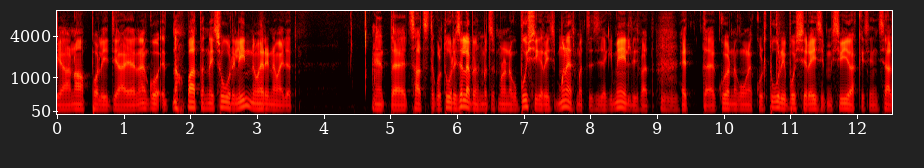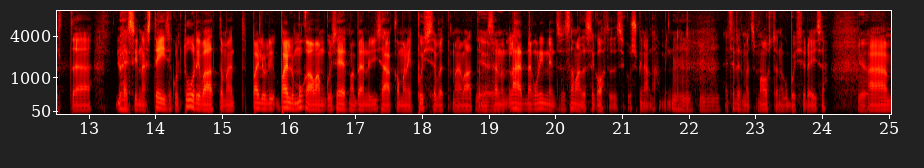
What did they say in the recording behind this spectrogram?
ja Napolid ja, ja nagu, et noh, vaatad neid suuri linnu erinevaid, et et, et saad seda kultuuri selles mõttes, mulle nagu bussiga reisid mõnes mõttes isegi meeldivad mm, -hmm. et kui on nagu need kultuuribussireisid, mis viivadki sind sealt äh, ühest linnast teise kultuuri vaatama, et palju, palju mugavam kui see, et ma pean nüüd ise hakkama neid busse võtma ja vaatama yeah., sa lähed nagunii nendesse samadesse kohtadesse, kus mina tahan minna mm. -hmm. et selles mõttes ma austan nagu bussireise yeah.. Äh,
